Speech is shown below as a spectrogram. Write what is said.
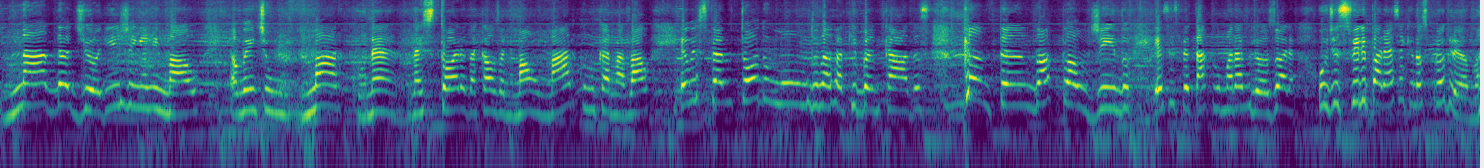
nada de origem animal. Realmente um marco, né? Na história da causa animal, um marco no carnaval. Eu espero todo mundo nas arquibancadas cantando, aplaudindo esse espetáculo maravilhoso. Olha, o desfile parece aqui nosso programa.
